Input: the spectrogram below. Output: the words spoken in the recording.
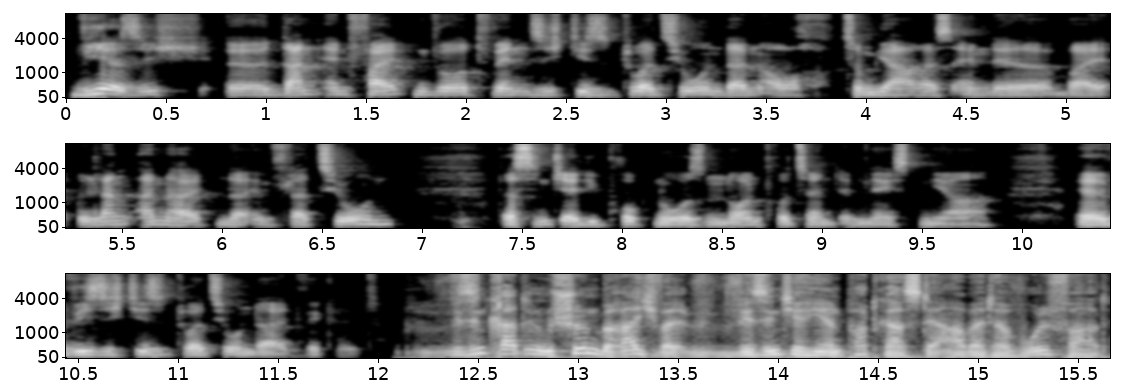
wie er sich äh, dann entfalten wird, wenn sich die Situation dann auch zum Jahresende bei lang anhaltender Inflation das sind ja die Prognosen, 9 Prozent im nächsten Jahr, äh, wie sich die Situation da entwickelt. Wir sind gerade in einem schönen Bereich, weil wir sind ja hier ein Podcast der Arbeiterwohlfahrt.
